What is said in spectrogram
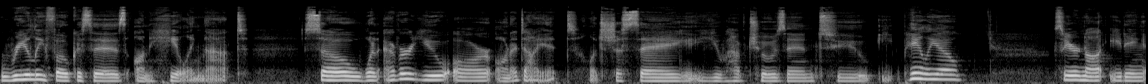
really focuses on healing that. So, whenever you are on a diet, let's just say you have chosen to eat paleo, so you're not eating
